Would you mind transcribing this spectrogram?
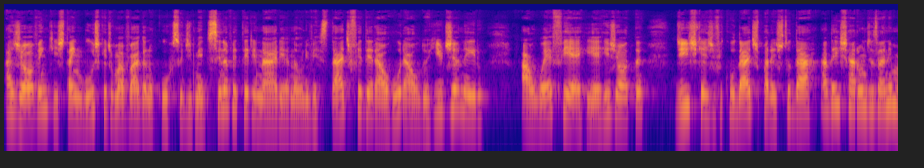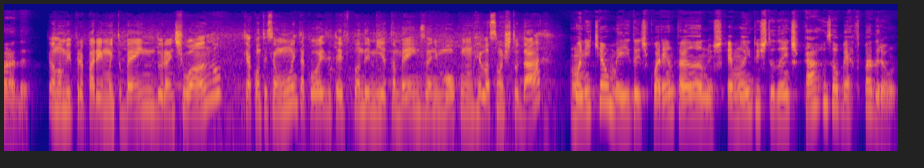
A jovem, que está em busca de uma vaga no curso de Medicina Veterinária na Universidade Federal Rural do Rio de Janeiro, a UFRRJ, diz que as dificuldades para estudar a deixaram desanimada. Eu não me preparei muito bem durante o ano, que aconteceu muita coisa e teve pandemia também, desanimou com relação a estudar. Monique Almeida, de 40 anos, é mãe do estudante Carlos Alberto Padrão,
